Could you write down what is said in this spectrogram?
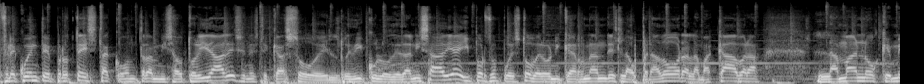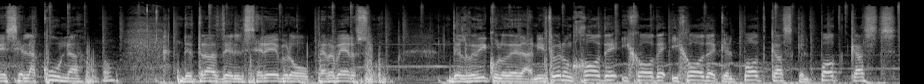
frecuente protesta contra mis autoridades, en este caso el ridículo de Dani Sadia y por supuesto Verónica Hernández, la operadora, la macabra, la mano que mece la cuna, detrás del cerebro perverso del ridículo de Dani. Estuvieron jode y jode y jode que el podcast, que el podcast.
